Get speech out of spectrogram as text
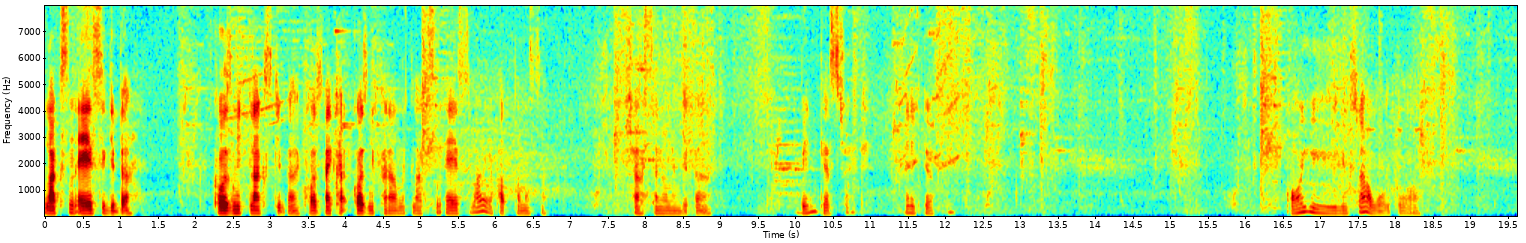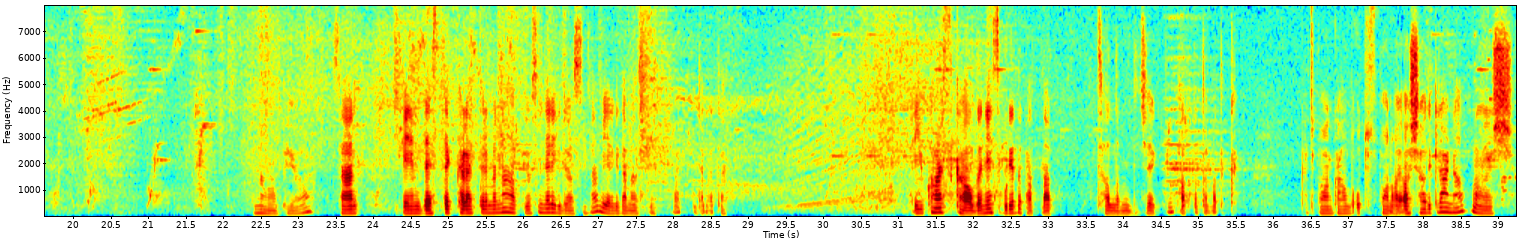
Lux'ın E'si gibi. Kozmik Lux gibi. Koz, ay, ka, kozmik karanlık Lux'ın E'si var ya patlaması. Şahsen onun gibi. Beni kesecek. Nereye gidiyorsun? Ay ne güzel vurdu. Ne yapıyor? Sen benim destek karakterime ne yapıyorsun? Nereye gidiyorsun sen? Bir yere gidemezsin. Bak gidemedi. E, yukarısı kaldı. Neyse buraya da patlatalım diyecektim. Patlatamadık. Kaç puan kaldı? 30 puan. Ay aşağıdakiler ne yapmış?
